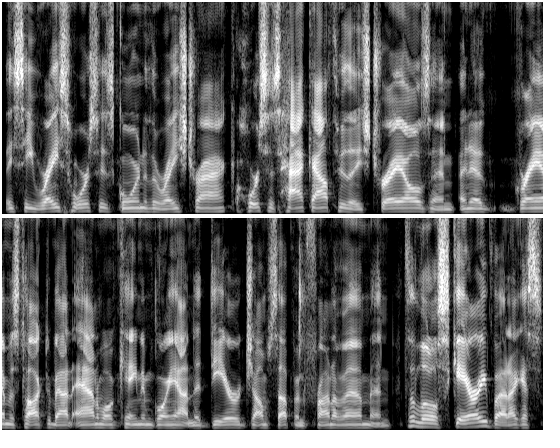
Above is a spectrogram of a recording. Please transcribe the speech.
They see race horses going to the racetrack. Horses hack out through these trails. And I know Graham has talked about Animal Kingdom going out and a deer jumps up in front of him. And it's a little scary, but I guess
